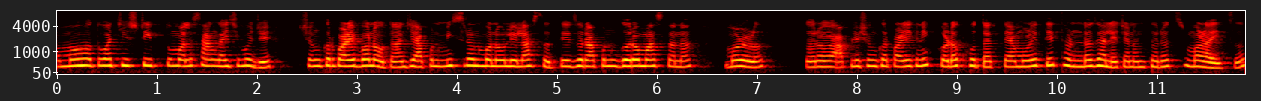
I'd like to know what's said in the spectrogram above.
आता महत्त्वाची स्टीप तुम्हाला सांगायची म्हणजे शंकरपाळे बनवताना जे आपण मिश्रण बनवलेलं असतं ते जर आपण गरम असताना मळलं तर आपले शंकरपाळे की कडक होतात. त्यामुळे ते थंड झाल्याच्या नंतरच मळायचं.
